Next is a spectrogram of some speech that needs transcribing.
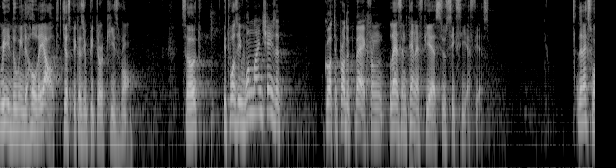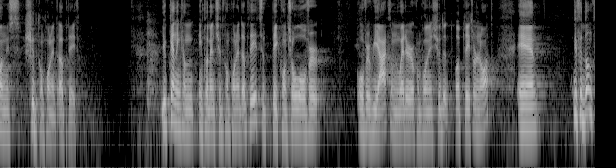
redoing the whole layout just because you picked your keys wrong. So it, it was a one-line change that got the product back from less than 10 FPS to 60 FPS. The next one is should component update. You can implement should component update to take control over, over React on whether your component should update or not. And if you don't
